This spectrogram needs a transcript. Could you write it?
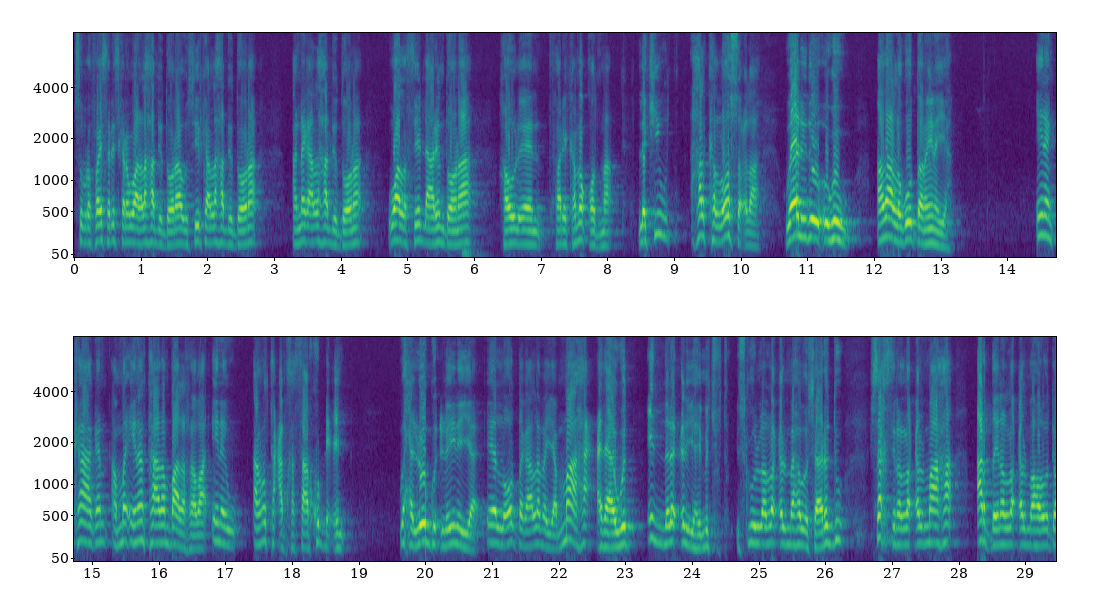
subrofisariskana waa lala hadli doonaa wasiirkaa la hadli doonaa annagaa la hadli doonaa waa la sii dhaarin doonaa hawl fari kama qodna. Laakiin halka loo socdaa waalidoo ogow adaa lagu danaynaya. Inankaagan ama inantaadan baa la rabaa inay aanu tacab khasaar ku dhicin. Waxaa loo guclaynayaa ee loo dagaalamaya ma aha cadaawad. Cid lala col yahay ma jirto. Iskuulla la col maaha wasaaraddu shaksina la col maaha ardayna la col maaha de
